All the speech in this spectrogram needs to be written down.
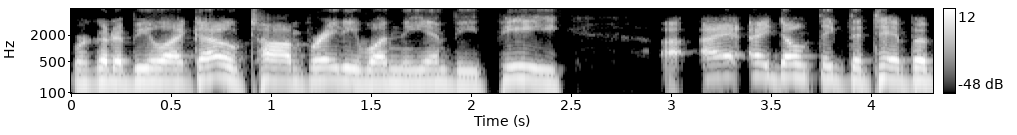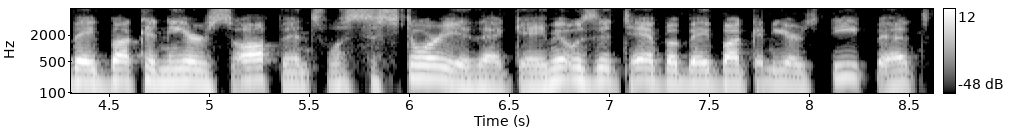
we're going to be like, oh, Tom Brady won the MVP. I, I don't think the Tampa Bay Buccaneers offense was the story of that game. It was the Tampa Bay Buccaneers defense,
